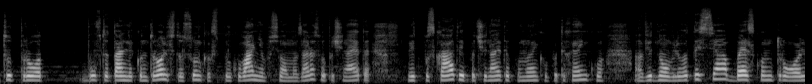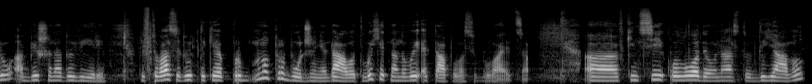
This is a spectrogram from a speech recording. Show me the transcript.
тут про був тотальний контроль в стосунках, спілкуванні, всьому. Зараз ви починаєте відпускати і починаєте помаленьку, потихеньку відновлюватися без контролю, а більше на довірі. Тобто у вас ідуть таке ну, пробудження, да, от вихід на новий етап у вас відбувається. В кінці колоди у нас тут диявол.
